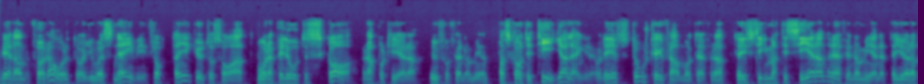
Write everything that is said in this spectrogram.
redan förra året då US Navy. Flottan gick ut och sa att våra piloter ska rapportera ufo-fenomen. Man ska inte tiga längre och det är ett stort steg framåt därför att det är stigmatiserande det här fenomenet. Det gör att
